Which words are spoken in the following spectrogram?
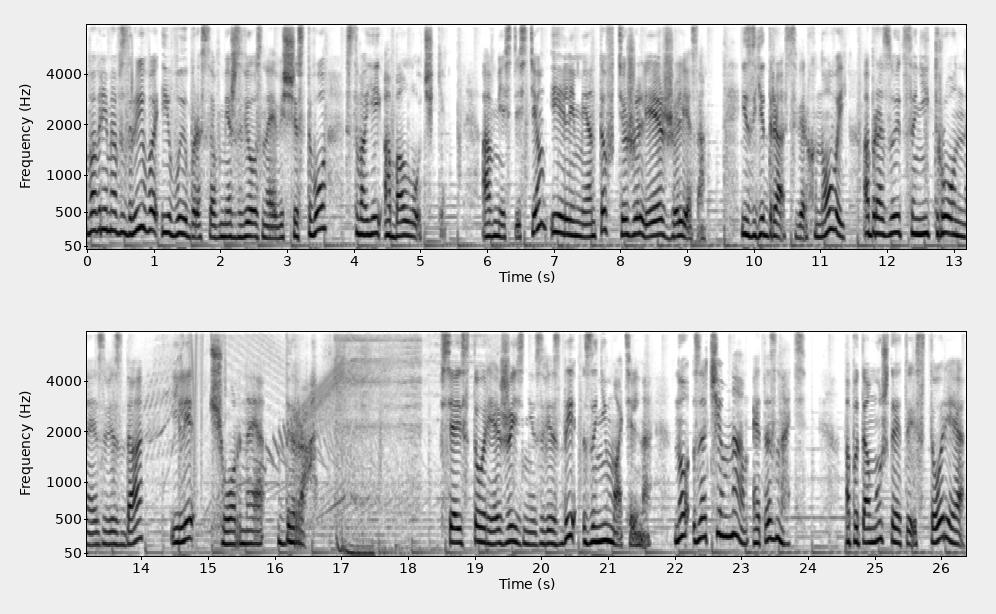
во время взрыва и выброса в межзвездное вещество своей оболочки – а вместе с тем и элементов тяжелее железа. Из ядра сверхновой образуется нейтронная звезда или черная дыра. Вся история жизни звезды занимательна, но зачем нам это знать? А потому что эта история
